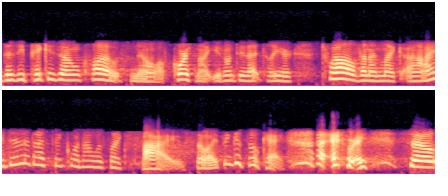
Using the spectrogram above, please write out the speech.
does he pick his own clothes? No, of course not. You don't do that till you're 12. And I'm like, uh, I did it, I think, when I was like five. So I think it's okay. right? So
